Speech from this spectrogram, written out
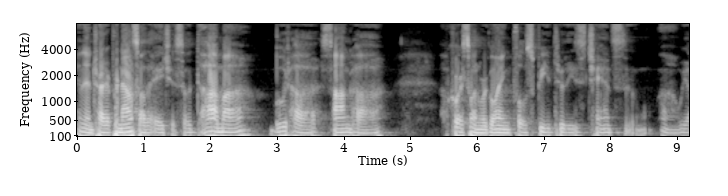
And then try to pronounce all the H's. So Dhamma, Buddha, Sangha. Of course, when we're going full speed through these chants, uh, we,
